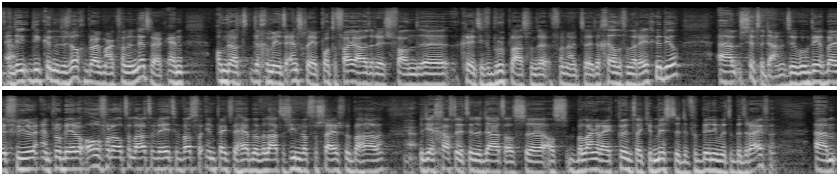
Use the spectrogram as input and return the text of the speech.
En die, die kunnen dus wel gebruik maken van een netwerk. En omdat de gemeente Enschede portefeuillehouder is van de creatieve broedplaats van de, vanuit de gelden van de regio-deal. Uh, zitten we daar natuurlijk ook dicht bij het vuur. En proberen overal te laten weten wat voor impact we hebben. We laten zien wat voor cijfers we behalen. Ja. Want jij gaf net inderdaad als, uh, als belangrijk punt wat je miste... de verbinding met de bedrijven. Um,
